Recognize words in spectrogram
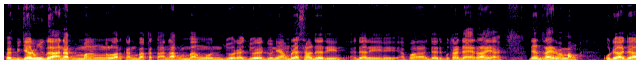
PB Jarum juga anak mengeluarkan bakat anak membangun juara-juara dunia yang berasal dari dari apa dari putra daerah ya. Dan terakhir memang udah ada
